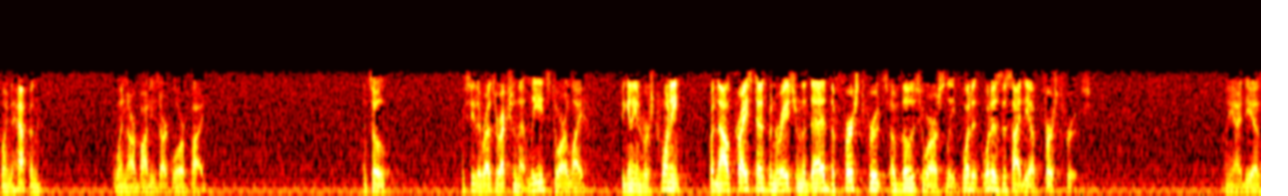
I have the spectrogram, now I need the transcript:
going to happen when our bodies are glorified. And so we see the resurrection that leads to our life, beginning in verse 20. But now Christ has been raised from the dead, the first fruits of those who are asleep. What is, what is this idea of first fruits? Any ideas?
